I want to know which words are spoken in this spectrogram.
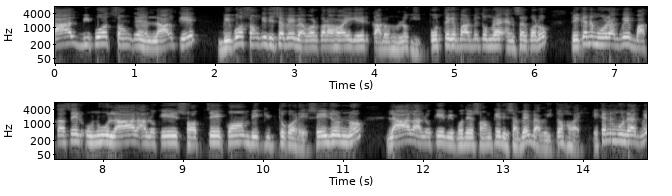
লাল বিপদ লালকে বিপদ সংকেত হিসাবে ব্যবহার করা হয়। এর কারণ হলো কি? প্রত্যেকে পারবে তোমরা অ্যান্সার করো। তো এখানে মনে রাখবে, বাতাসের অণু লাল আলোকে সবচেয়ে কম বিক্ষিপ্ত করে, সেই জন্য লাল আলোকে বিপদের সংকেত হিসাবে ব্যবহৃত হয়। এখানে মনে রাখবে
